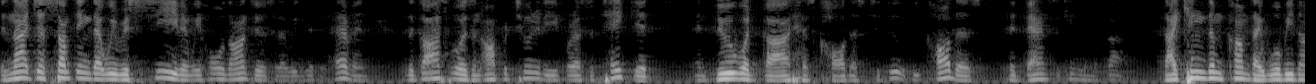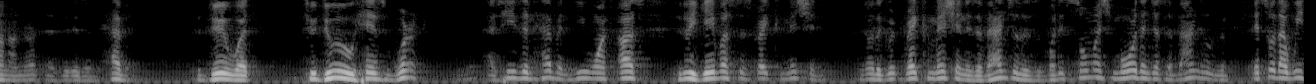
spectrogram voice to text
It's not just something that we receive and we hold on to so that we can get to heaven. The gospel is an opportunity for us to take it and do what God has called us to do. He called us to advance the kingdom of God. Thy kingdom come, thy will be done on earth as it is in heaven. To do what, to do his work. As he's in heaven, he wants us to do. He gave us this great commission. You know, the Great Commission is evangelism, but it's so much more than just evangelism. It's so that we,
